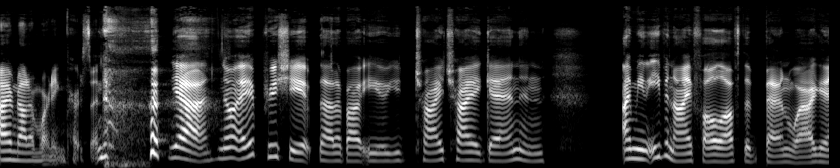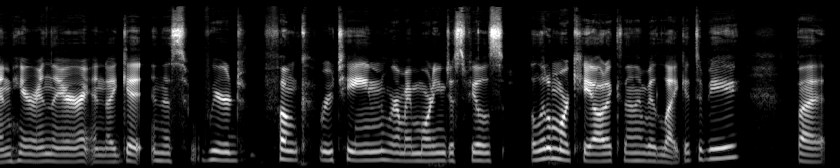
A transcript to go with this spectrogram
I'm not a morning person. Yeah. No, I appreciate that about you. You try, try again. And I mean, even I fall off the bandwagon here and there, and I get in this weird funk routine where my morning just feels a little more chaotic than I would like it to be. But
